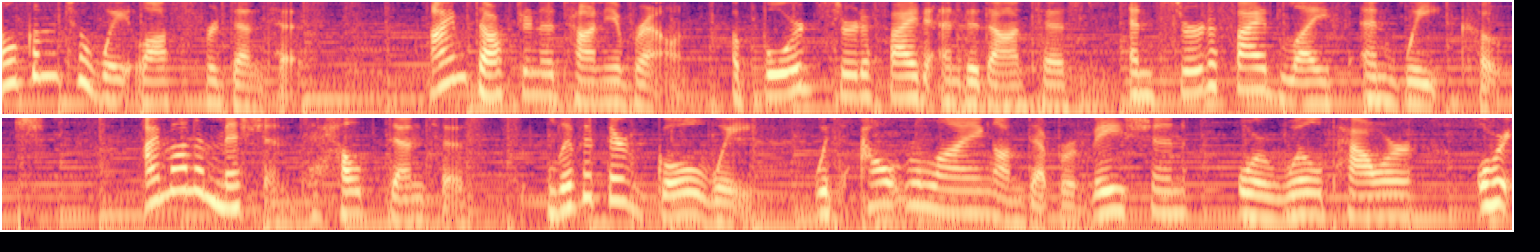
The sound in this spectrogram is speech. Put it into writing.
Welcome to Weight Loss for Dentists. I'm Dr. Natanya Brown, a board certified endodontist and certified life and weight coach. I'm on a mission to help dentists live at their goal weight without relying on deprivation or willpower or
